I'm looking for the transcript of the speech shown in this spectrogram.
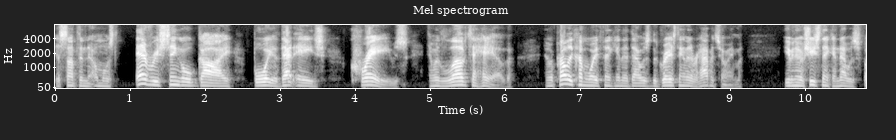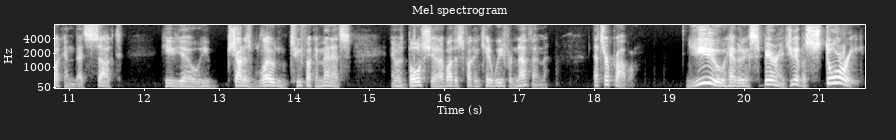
is something that almost every single guy, boy of that age craves and would love to have. And would probably come away thinking that that was the greatest thing that ever happened to him. Even though she's thinking that was fucking, that sucked he you know he shot his load in two fucking minutes and was bullshit. I bought this fucking kid weed for nothing. That's her problem. You have an experience. You have a story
